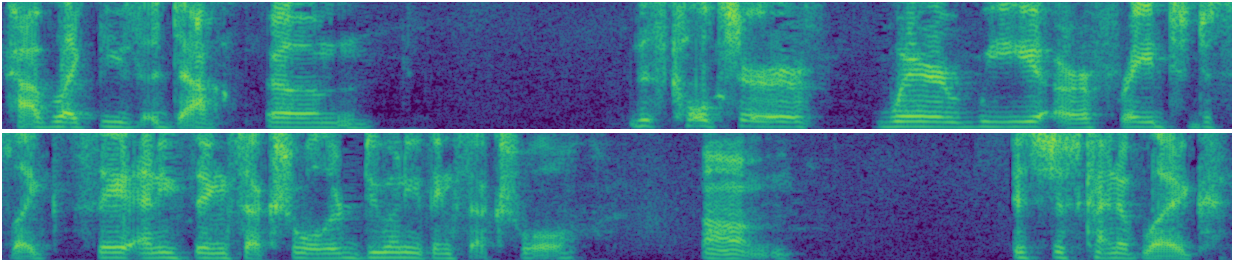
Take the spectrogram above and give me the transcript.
have like these adapt um, this culture where we are afraid to just like say anything sexual or do anything sexual. Um, it's just kind of like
